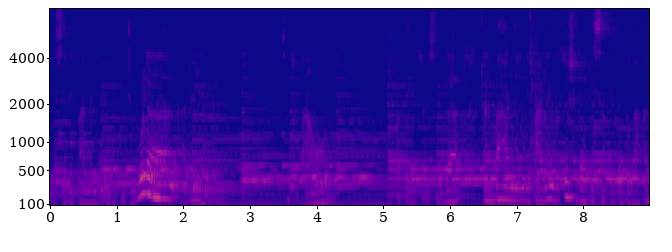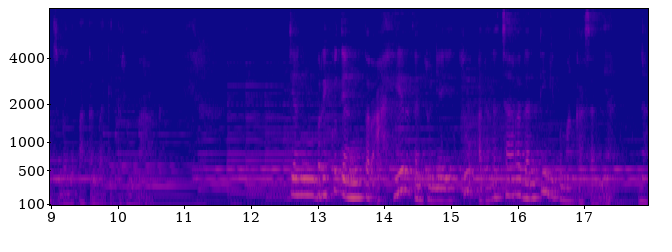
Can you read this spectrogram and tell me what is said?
bisa dipanen umur 7 bulan ada yang satu tahun seperti itu sehingga dan bahan yang dipanen itu sudah bisa kita gunakan sebagai pakan bagi ternak. Yang berikut yang terakhir tentunya itu adalah cara dan tinggi pemangkasannya. Nah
